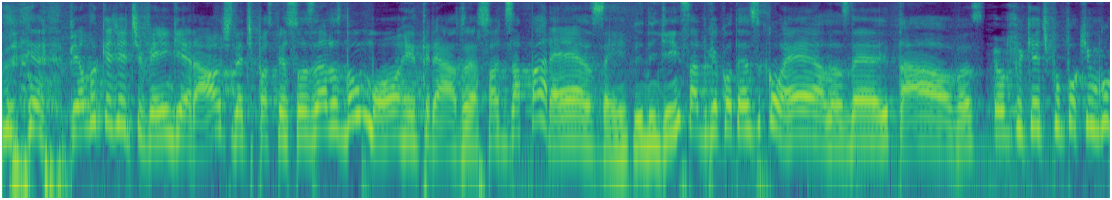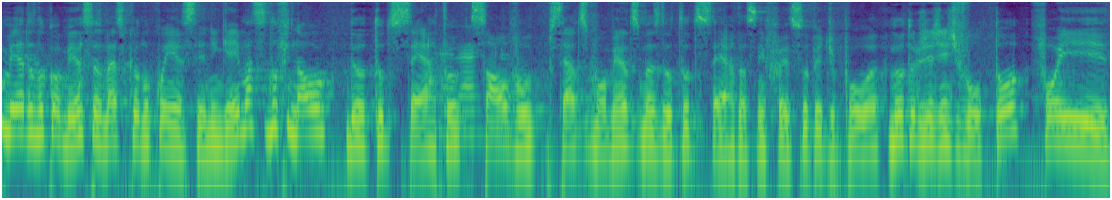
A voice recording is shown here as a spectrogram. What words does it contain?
Pelo que a gente vê em Get Out, né? Tipo, as pessoas elas não morrem, entre aspas, né? Só desaparecem. E ninguém sabe o que acontece com elas, né? E tal. Mas eu fiquei, tipo, um pouquinho com medo no começo, mas porque eu não conhecia ninguém. Mas no final deu tudo certo, Caraca. salvo certos momentos, mas deu tudo certo, assim, foi super de boa. No outro dia a gente voltou. Foi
